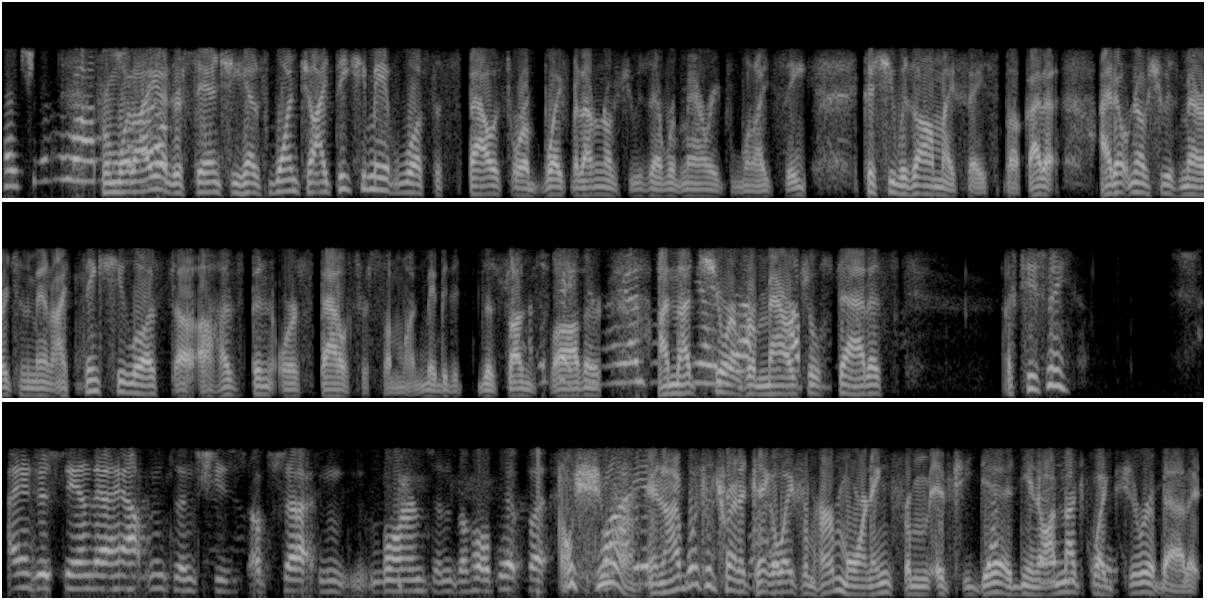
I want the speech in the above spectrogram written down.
Has she ever lost from what I understand, she has one child. I think she may have lost a spouse or a boyfriend. I don't know if she was ever married, from what I see, because she was on my Facebook. I don't. I don't know if she was married to the man. I think she lost a, a husband or a spouse or someone, maybe the, the son's Okay, father. I'm not sure of her marital status. Excuse me. I understand that happens, and she's upset and mourns and the whole bit. But Oh, sure. And I wasn't trying to take away from her mourning from if she did. You know, I'm not quite sure about it.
